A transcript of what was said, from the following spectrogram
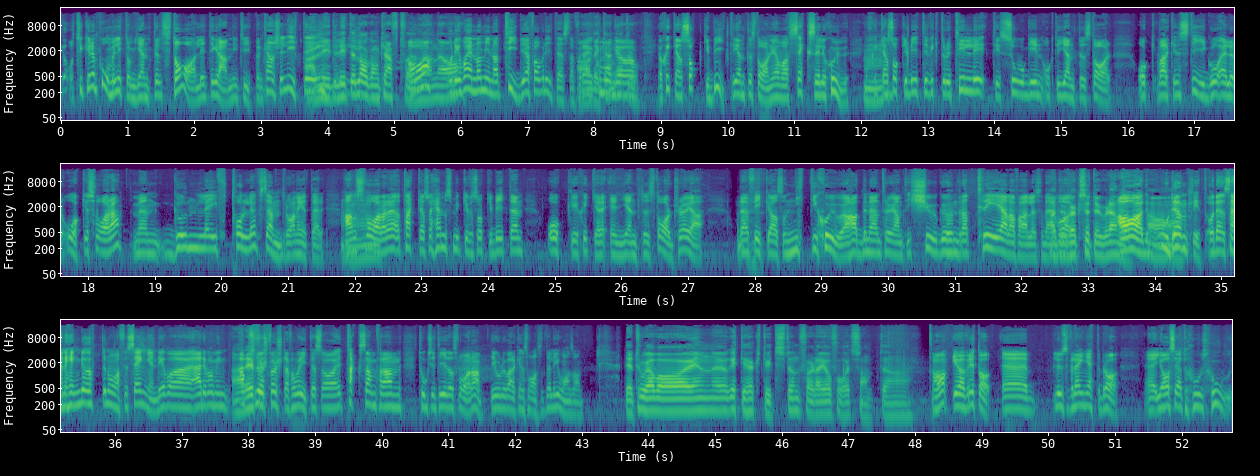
jag tycker den påminner lite om Gentle Star lite grann i typen. Kanske lite... Ja, lite, inte- lite lagom kraftfull. Ja, men, ja. och det var en av mina tidiga favorithästar. För Ja, det kan jag jag, jag skickade en sockerbit till Gentle Star när jag var sex eller sju. Jag Mm. skickade en sockerbit till Victor Tilly, till Sogin och till Gentle Star. Och varken Stigo eller Åke svara, men Gunleif Tollefsen tror han heter. Han Mm. svarade och tackade så hemskt mycket för sockerbiten och skickade en Gentle Star tröja. Den fick jag alltså 97 och jag hade den tröjan till 2003 i alla fall. Så där. Hade var- du vuxit ur den? då? Ja, det, ordentligt. Och den, sen hängde jag upp den ovanför sängen. Det var, ja, det var min Ja, absolut för- första favorit. Så jag är tacksam för att han tog sig tid att svara. Det gjorde varken Svanstedt eller Johansson. Det tror jag var en uh, riktig högtidsstund för dig att få ett sånt. eh. Ja, i övrigt då. Eh, Lucifer jättebra. Eh, jag säger att Who's Who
